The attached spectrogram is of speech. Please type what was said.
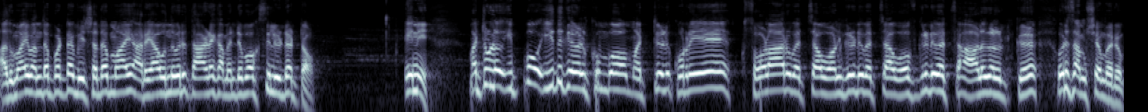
അതുമായി ബന്ധപ്പെട്ട വിശദമായി അറിയാവുന്നവർ താഴെ കമന്റ് ബോക്സിൽ ഇടട്ടോ. ഇനി മറ്റുള്ള ഇപ്പോൾ ഇത് കേൾക്കുമ്പോൾ മറ്റു കുറേ സോളാർ വെച്ച ഓൺ ഗ്രിഡ് വെച്ച ഓഫ് ഗ്രിഡ് വെച്ച ആളുകൾക്ക് ഒരു സംശയം വരും.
